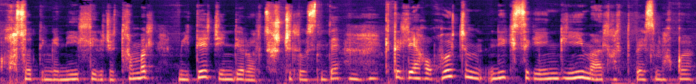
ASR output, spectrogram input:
хосууд ингээ нийллээ гэж бодох юм бол мэдээч энэ дээр бол зөрчил үүснэ. Гэтэл яг хуучин нэг хэсэг ингийн ийм ойлголт байсан байхгүй юу?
